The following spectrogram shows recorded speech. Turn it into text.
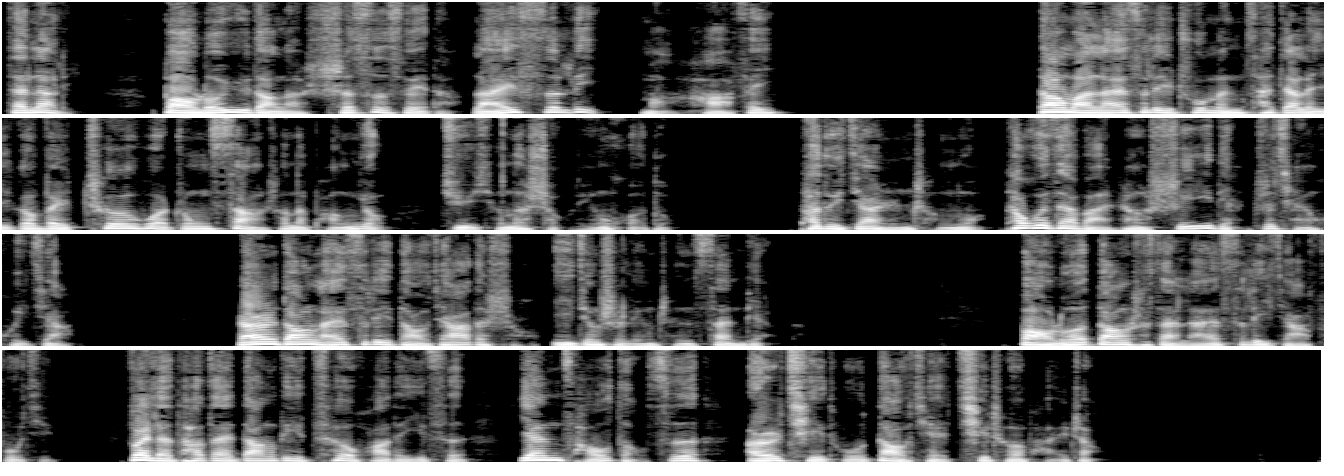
在那里，保罗遇到了十四岁的莱斯利·马哈菲。当晚，莱斯利出门参加了一个为车祸中丧生的朋友举行的守灵活动，他对家人承诺，他会在晚上十一点之前回家。然而，当莱斯利到家的时候，已经是凌晨三点了。保罗当时在莱斯利家附近。为了他在当地策划的一次烟草走私而企图盗窃汽车牌照，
